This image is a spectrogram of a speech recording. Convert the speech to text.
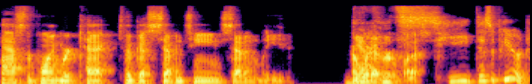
past the point where Tech took a 17-7 lead or yeah, whatever it was. He disappeared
